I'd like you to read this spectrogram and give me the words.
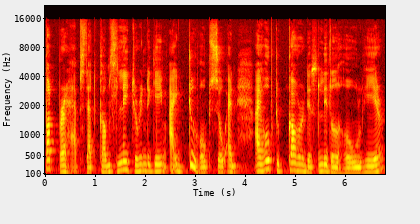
but perhaps that comes later in the game. I do hope so, and I hope to cover this little hole here.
